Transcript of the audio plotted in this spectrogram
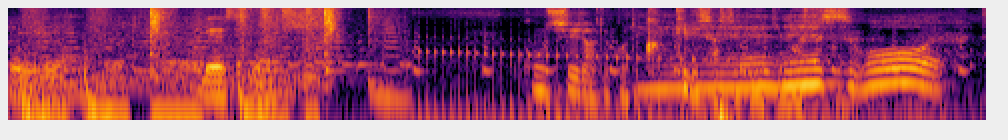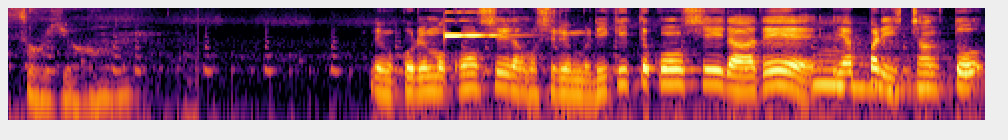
そうよ。ベースの。コンシーラーでこうやってくっきりさせていきます、えーねすごい。そうよでもこれもコンシーラーも種類もリキッドコンシーラーで、うん。やっぱりちゃんと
